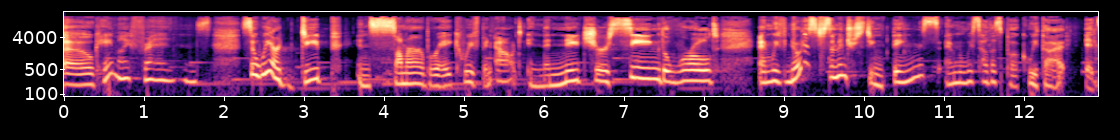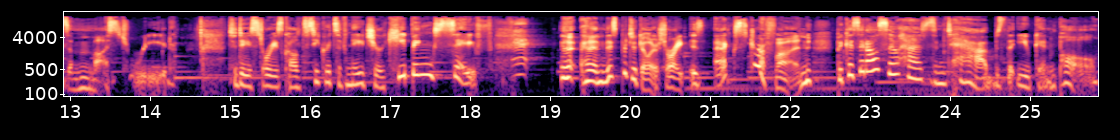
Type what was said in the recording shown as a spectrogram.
Okay, my friends. So we are deep in summer break. We've been out in the nature, seeing the world, and we've noticed some interesting things. And when we saw this book, we thought it's a must read. Today's story is called Secrets of Nature Keeping Safe. And this particular story is extra fun because it also has some tabs that you can pull.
